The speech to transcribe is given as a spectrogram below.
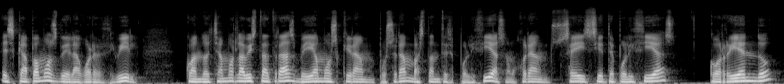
escapamos de la Guardia Civil. Cuando echamos la vista atrás veíamos que eran, pues eran bastantes policías, a lo mejor eran 6, 7 policías corriendo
